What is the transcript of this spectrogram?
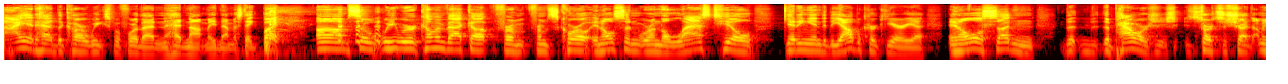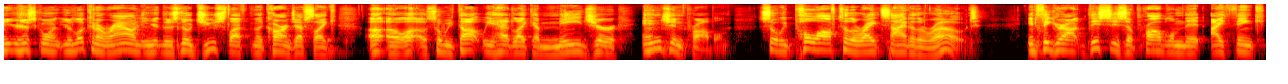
I had had the car weeks before that and had not made that mistake. But um, so we were coming back up from from Socorro, and all of a sudden we're on the last hill getting into the Albuquerque area, and all of a sudden the the power sh- starts to shut. I mean, you're just going, you're looking around, and there's no juice left in the car, and Jeff's like, uh oh, uh oh. So we thought we had like a major engine problem. So we pull off to the right side of the road and figure out this is a problem that I think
